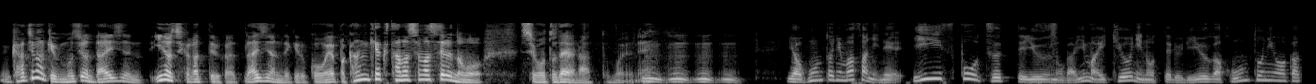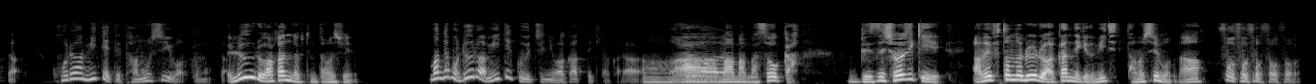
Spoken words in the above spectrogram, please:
勝ち負けもちろん大事な、命かかってるから大事なんだけど、こう、やっぱ観客楽しませるのも仕事だよな、と思うよね。うんうんうんうん。いや、本当にまさにね、e スポーツっていうのが今勢いに乗ってる理由が本当に分かった。これは見てて楽しいわと思った。ルールわかんなくても楽しいの？まあでもルールは見ていくうちに分かってきたから。ああー、まあまあまあ、そうか。別に正直、アメフトのルールわかんないけど見てて楽しいもんな。そうそうそうそうそう。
